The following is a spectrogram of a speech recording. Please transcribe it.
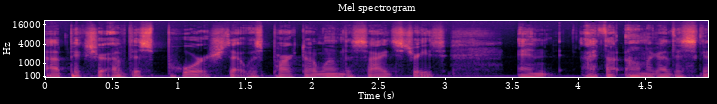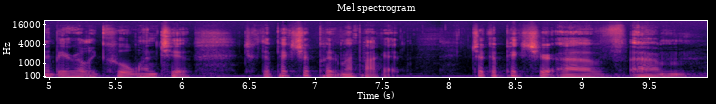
a picture of this Porsche that was parked on one of the side streets. And I thought, oh my God, this is going to be a really cool one too. Took the picture, put it in my pocket. Took a picture of um,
